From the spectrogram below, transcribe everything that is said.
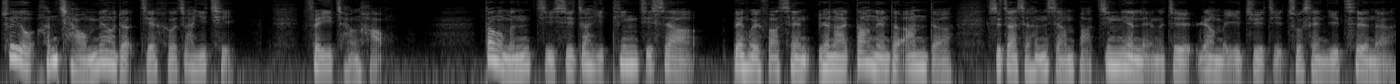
却又很巧妙的结合在一起，非常好。当我们仔细再一听之下，便会发现，原来当年的安德实在是很想把“经验”两个字让每一句只出现一次呢。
